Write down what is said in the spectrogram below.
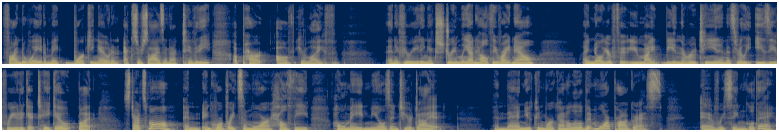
Find a way to make working out and exercise and activity a part of your life. And if you're eating extremely unhealthy right now, I know your food you might be in the routine and it's really easy for you to get takeout, but start small and incorporate some more healthy homemade meals into your diet. And then you can work on a little bit more progress every single day.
